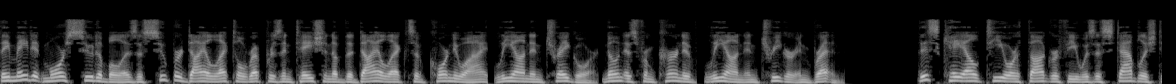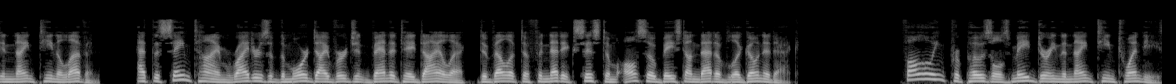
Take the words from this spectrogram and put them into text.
They made it more suitable as a super-dialectal representation of the dialects of Cornouaille, Leon and Trégor known as from Kernev, Leon and Treger in Breton. This KLT orthography was established in 1911. At the same time writers of the more divergent Vannetais dialect developed a phonetic system also based on that of Lagonadec. Following proposals made during the 1920s,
